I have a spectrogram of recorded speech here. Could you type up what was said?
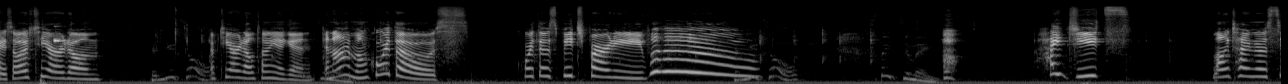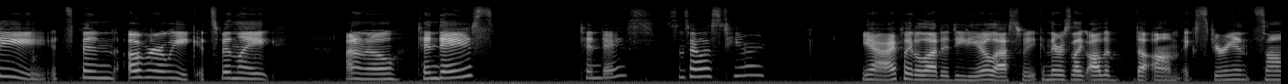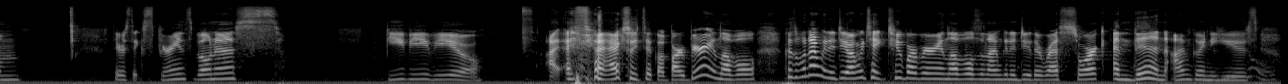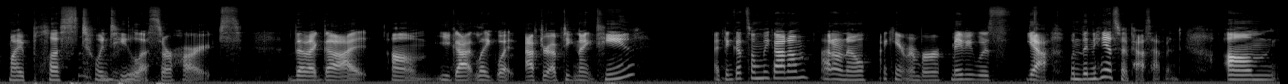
Okay, so I've TR'd, um? I've TR'd again. And I'm on Korthos! Korthos Beach Party! Woohoo! Speak to me. Hi, Jeets! Long time no see. It's been over a week. It's been like, I don't know, 10 days? 10 days since I last TR'd? Yeah, I played a lot of DDO last week, and there's like all the, the um experience, um, there's experience bonus. View, view, view. I, I actually took a barbarian level because what I'm going to do, I'm going to take two barbarian levels and I'm going to do the rest sorc, and then I'm going to use my plus 20 lesser hearts that I got. Um, you got like what after update 19? I think that's when we got them. I don't know. I can't remember. Maybe it was yeah when the enhancement pass happened. Um,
